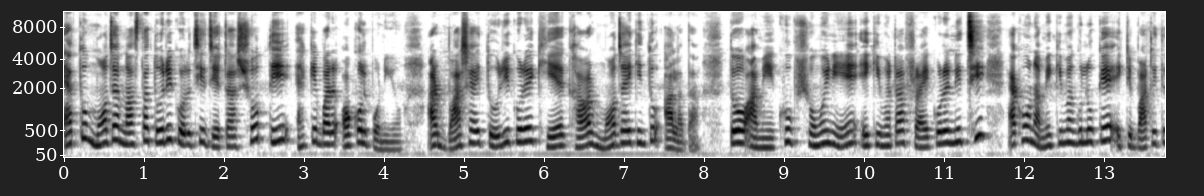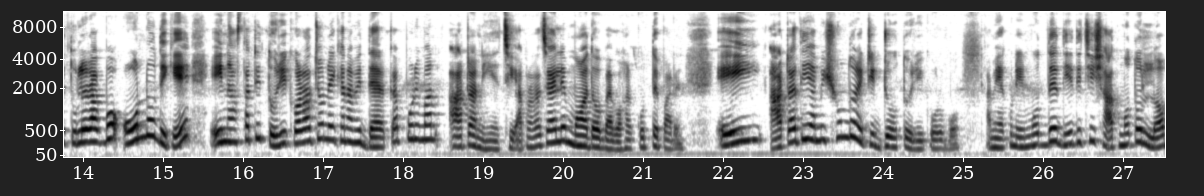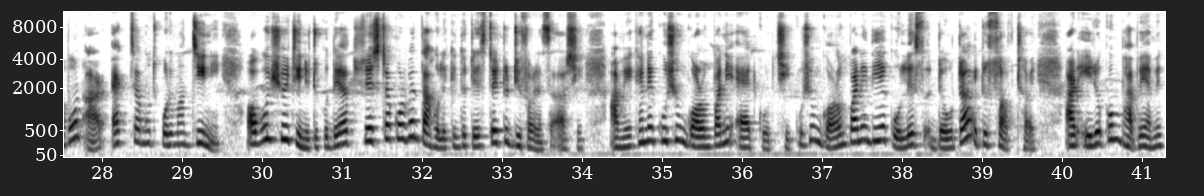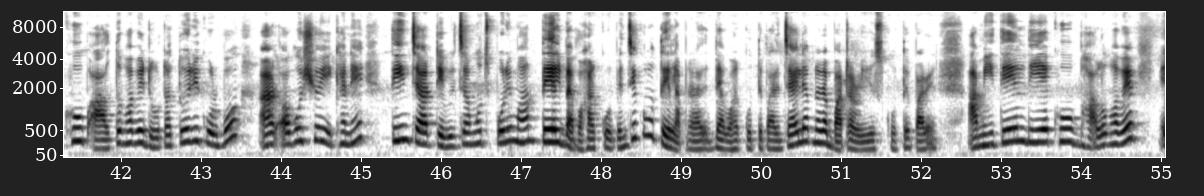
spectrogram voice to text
এত মজার নাস্তা তৈরি করেছি যেটা সত্যি একেবারে অকল্পনীয়। আর বাসায় তৈরি করে খেয়ে খাওয়ার মজাই কিন্তু আলাদা। তো আমি খুব সময় নিয়ে এই কিমাটা ফ্রাই করে নিচ্ছি। এখন আমি কিমাগুলোকে একটি বাটিতে তুলে রাখব। অন্যদিকে এই নাস্তাটি তৈরি করার জন্য এখানে আমি দেড় কাপ পরিমাণ আটা নিয়েছি। আপনারা চাইলে ময়দাও ব্যবহার করতে পারেন। এই আটা দিয়ে আমি সুন্দর একটি ডো তৈরি করব। আমি এখন এর মধ্যে দিয়ে দিচ্ছি স্বাদ মতো লবণ আর এক চামচ পরিমাণ চিনি। অবশ্যই চিনিটুকু দেওয়ার চেষ্টা করবেন, তাহলে কিন্তু টেস্টটা একটু ডিফারেন্স আসে। আমি এখানে কুসুম গরম পানি অ্যাড করছি। কুসুম গরম পানি দিয়ে করলে ডোটা একটু সফট হয়। আর এরকমভাবে আমি খুব আলতোভাবে ডোটা তৈরি করব। আর অবশ্যই এখানে তিন চার টেবিল চামচ পরিমাণ তেল ব্যবহার করবেন। যে কোনো তেল আপনারা ব্যবহার করতে পারেন। চাইলে আপনারা বাটার ইউজ করতে পারেন। আমি তেল দিয়ে খুব ভালোভাবে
